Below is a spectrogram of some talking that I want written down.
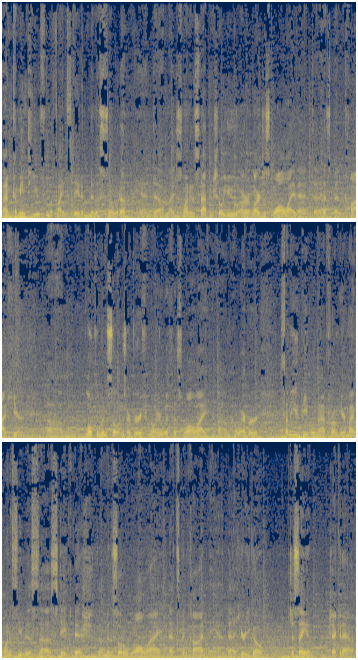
I'm coming to you from the fine state of Minnesota and um, I just wanted to stop and show you our largest walleye that uh, has been caught here. Um, local Minnesotans are very familiar with this walleye. Um, however, some of you people not from here might want to see this uh, state fish, the Minnesota walleye that's been caught and uh, here you go. Just saying, check it out.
